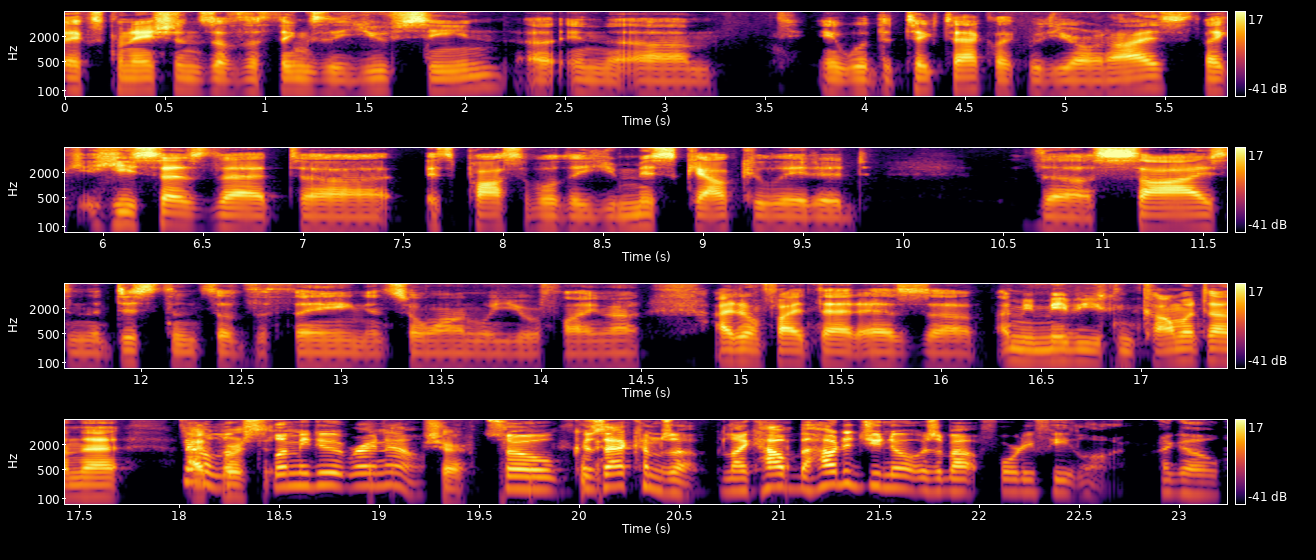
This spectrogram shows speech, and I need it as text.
explanations of the things that you've seen uh, in, um, in, with the tic tac, like with your own eyes. Like he says that uh, it's possible that you miscalculated the size and the distance of the thing and so on when you were flying around. I don't find that as. Uh, I mean, maybe you can comment on that. No, let, let, me do it right okay, now. Sure. So, because that comes up, like how how did you know it was about forty feet long? I go,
